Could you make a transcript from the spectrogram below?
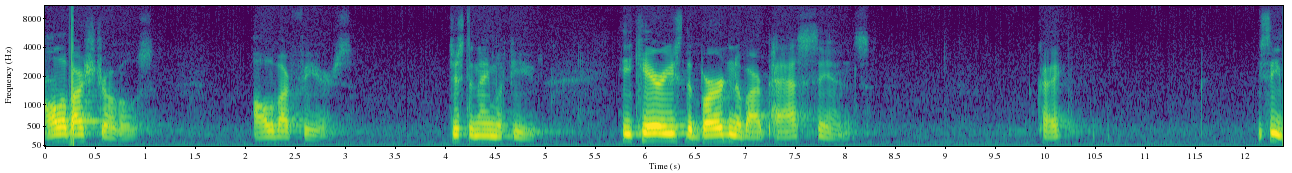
all of our struggles, all of our fears. Just to name a few. He carries the burden of our past sins. Okay? You see,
